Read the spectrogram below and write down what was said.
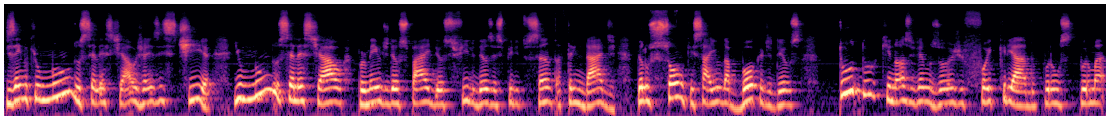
Dizendo que o mundo celestial já existia. E o mundo celestial, por meio de Deus Pai, Deus Filho, Deus Espírito Santo, a Trindade, pelo som que saiu da boca de Deus, tudo que nós vivemos hoje foi criado por, um, por, uma,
